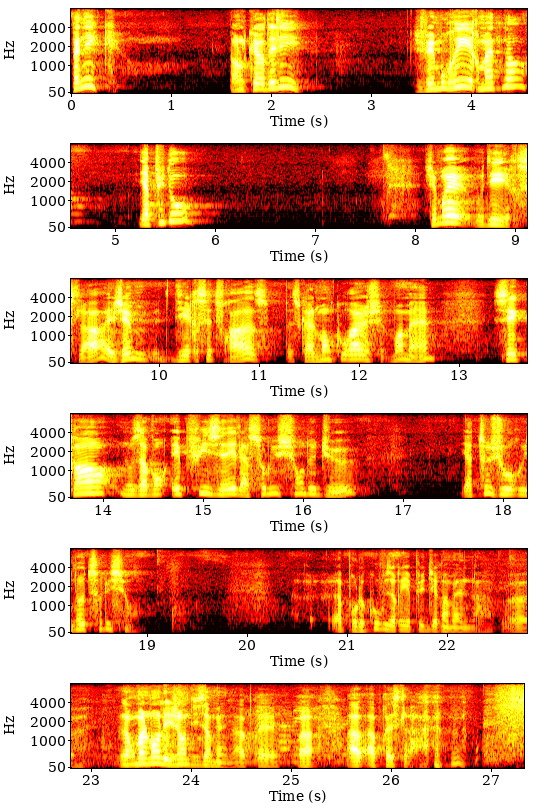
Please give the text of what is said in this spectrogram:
Panique dans le cœur d'Élie. Je vais mourir maintenant. Il n'y a plus d'eau. J'aimerais vous dire cela, et j'aime dire cette phrase, parce qu'elle m'encourage moi-même, c'est quand nous avons épuisé la solution de Dieu, il y a toujours une autre solution. Là, pour le coup, vous auriez pu dire Amen. Là. Euh, normalement, les gens disent Amen après, voilà, après cela.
